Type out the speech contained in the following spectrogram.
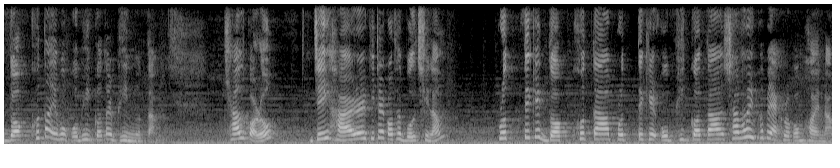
দক্ষতা এবং অভিজ্ঞতার ভিন্নতা। খেয়াল করো, যেই হায়ারার্কিটার কথা বলছিলাম, প্রত্যেকের দক্ষতা, প্রত্যেকের অভিজ্ঞতা স্বাভাবিকভাবে একরকম হয় না।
